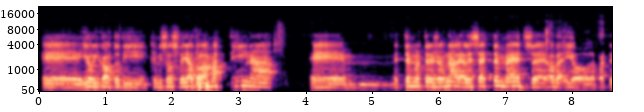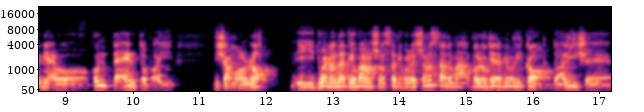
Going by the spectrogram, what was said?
Eh, io ricordo di, che mi sono svegliato la mattina e mm, mettemmo il telegiornale alle sette e mezza. Vabbè, io da parte mia ero contento, poi diciamo l'otto i due mandati di Obama sono stati quello che sono stato, ma volevo chiedervi un ricordo. Alice,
